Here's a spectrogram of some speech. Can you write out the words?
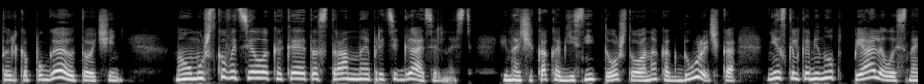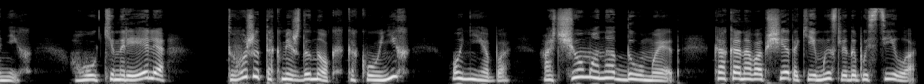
только пугают очень но у мужского тела какая-то странная притягательность. Иначе как объяснить то, что она, как дурочка, несколько минут пялилась на них? А у Кенриэля тоже так между ног, как и у них? О небо! О чем она думает? Как она вообще такие мысли допустила?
